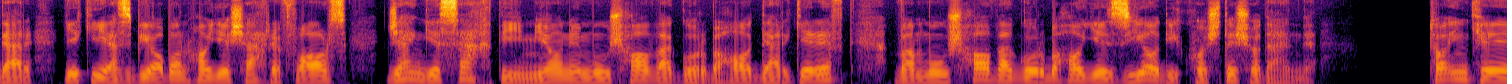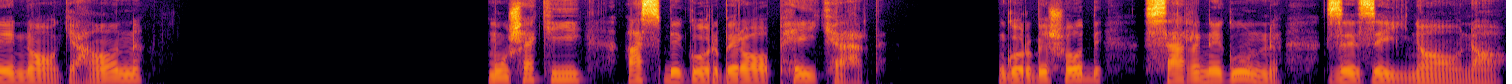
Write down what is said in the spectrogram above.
در یکی از بیابانهای شهر فارس جنگ سختی میان موشها و گربه ها در گرفت و موشها و گربه های زیادی کشته شدند. تا اینکه ناگهان موشکی اسب گربه را پی کرد. گربه شد سرنگون ز زینانا.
